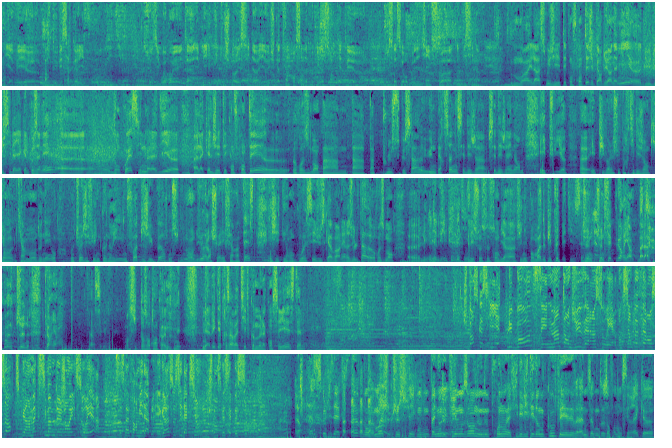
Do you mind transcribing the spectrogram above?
Il y avait euh, partout des cercueils. Euh, le Zimbabwe a été un des pays les plus touchés par le sida. Il y avait jusqu'à 30% de la population qui était euh, soit séropositive, soit atteinte du sida. Moi, hélas, oui, j'y ai été confronté. J'ai perdu un ami euh, du, du sida il y a quelques années. Euh, donc ouais, c'est une maladie euh, à laquelle j'ai été confronté. Heureusement, pas, pas, pas plus que ça. Une personne, c'est déjà, c'est déjà énorme. Et puis, et puis voilà, je fais partie des gens qui ont, qui à un moment donné, oh, oh, tu vois, j'ai fait une connerie une fois, puis j'ai eu peur. Je me suis dit, mon Dieu, alors je suis allé faire un test et j'étais angoissé jusqu'à avoir les résultats. Heureusement, les, les, les choses se sont bien finies pour moi. Depuis plus de bêtises. Je, ne- je ne fais plus rien. Voilà, je ne plus rien. Ça, c'est bon, si de temps en temps quand même, mais, mais avec des préservatifs comme me l'a conseillé Estelle. Je pense que ce qu'il y a de plus beau, c'est une main tendue vers un sourire. Donc si on peut faire en sorte qu'un maximum de gens aient le sourire, ce serait formidable. Et grâce aussi d'action, je pense que c'est possible. Alors moi c'est ce que je disais à Christophe. Bon, bah, moi je, je suis avec mon compagnon depuis 11 ans. Nous nous prenons la fidélité dans le couple et euh, voilà nous avons deux enfants donc c'est vrai que euh,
